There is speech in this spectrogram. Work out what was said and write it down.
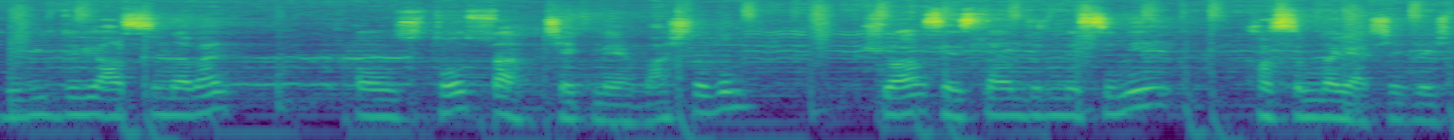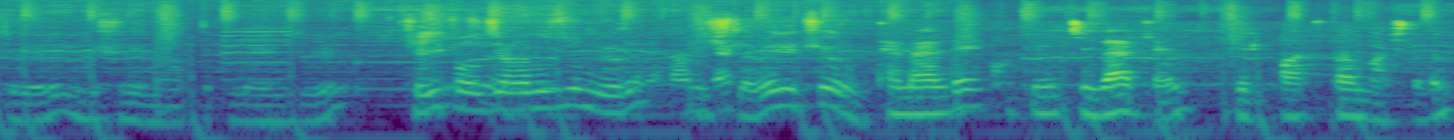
Bu videoyu aslında ben Ağustos'ta çekmeye başladım. Şu an seslendirmesini Kasım'da gerçekleştiriyorum. Düşünün artık mevzuyu. Keyif alacağınızı umuyorum. İşleme geçiyorum. Temelde kutuyu çizerken bir partiden başladım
